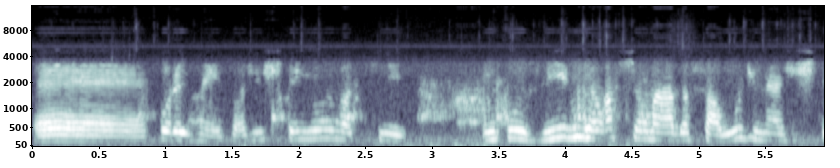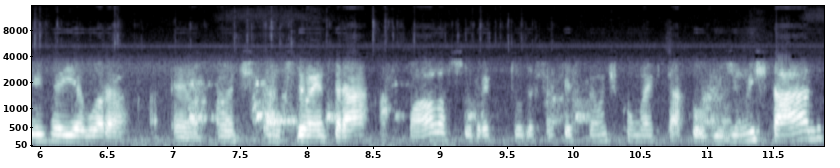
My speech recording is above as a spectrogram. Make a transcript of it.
É, por exemplo, a gente tem uma aqui, inclusive relacionada à saúde, né? A gente teve aí agora, é, antes, antes de eu entrar, a fala sobre toda essa questão de como é que está a Covid no Estado.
